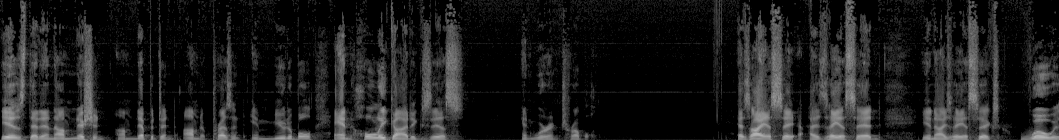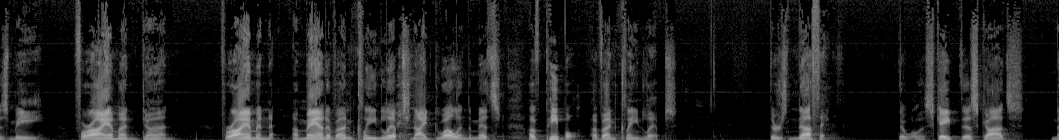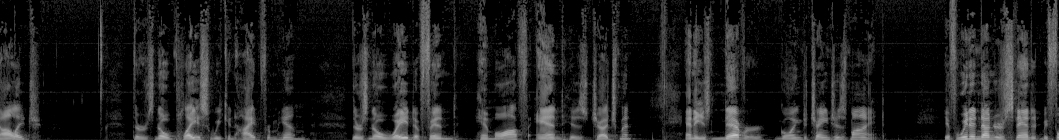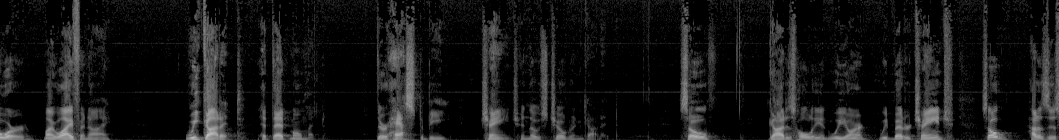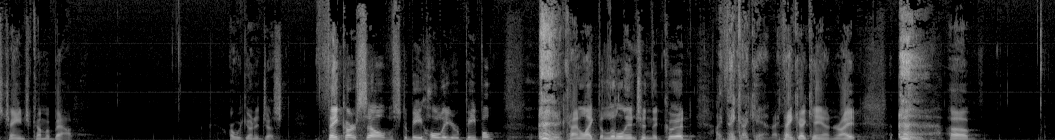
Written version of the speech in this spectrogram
is that an omniscient, omnipotent, omnipresent, immutable, and holy God exists, and we're in trouble. As Isaiah said in Isaiah 6, Woe is me, for I am undone for I am an, a man of unclean lips, and I dwell in the midst of people of unclean lips. There's nothing that will escape this God's knowledge. There's no place we can hide from Him. There's no way to fend Him off and His judgment. And He's never going to change His mind. If we didn't understand it before, my wife and I, we got it at that moment. There has to be change, and those children got it. So, God is holy and we aren't. We'd better change. So, how does this change come about? Are we going to just think ourselves to be holier people? kind of like the little engine that could? I think I can. I think I can, right? uh,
